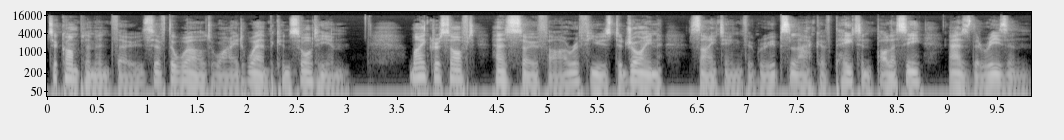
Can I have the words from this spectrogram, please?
to complement those of the World Wide Web Consortium. Microsoft has so far refused to join, citing the group's lack of patent policy as the reason.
